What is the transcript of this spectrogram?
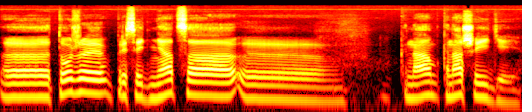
э, тоже присоединяться к нам, к нашей идее.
